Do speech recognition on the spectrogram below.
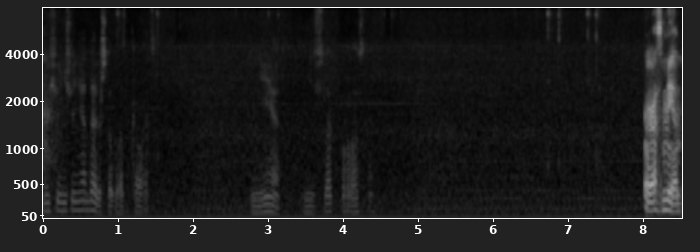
Мы еще ничего не отдали, чтобы атаковать. Нет, не все так просто. Размен.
